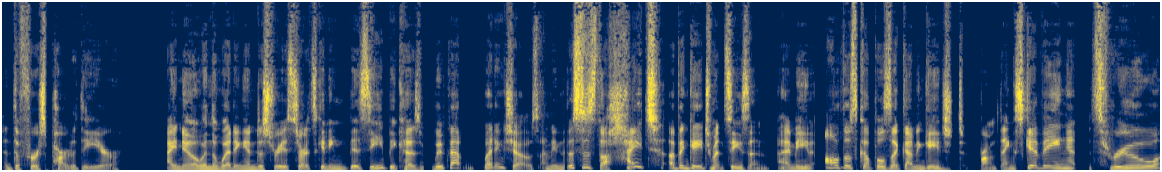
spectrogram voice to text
the first part of the year. I know in the wedding industry, it starts getting busy because we've got wedding shows. I mean, this is the height of engagement season. I mean, all those couples that got engaged from Thanksgiving through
